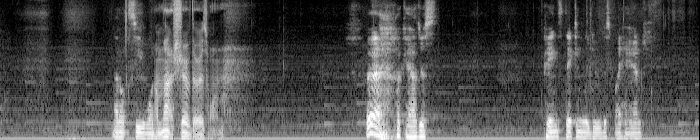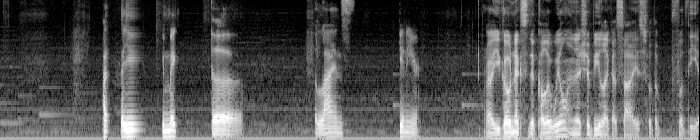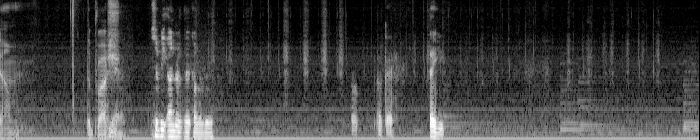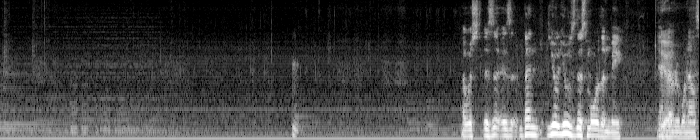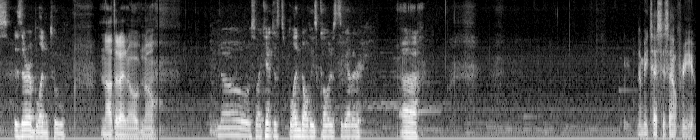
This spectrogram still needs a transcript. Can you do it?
I don't see one. I'm not sure if there is one. Ugh, okay, I'll just painstakingly do this by hand. I think you, you make the the lines skinnier. Uh, you go next to the color wheel, and there should be like a size for the for the um the brush. Yeah. Should be under the color wheel. Oh, Okay. Thank you. I wish is it is it, Ben you use this more than me and Yeah. everyone else. Is there a blend tool? Not that I know of. No. No, so I can't just blend all these colors together. Uh Let me test this out for you.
